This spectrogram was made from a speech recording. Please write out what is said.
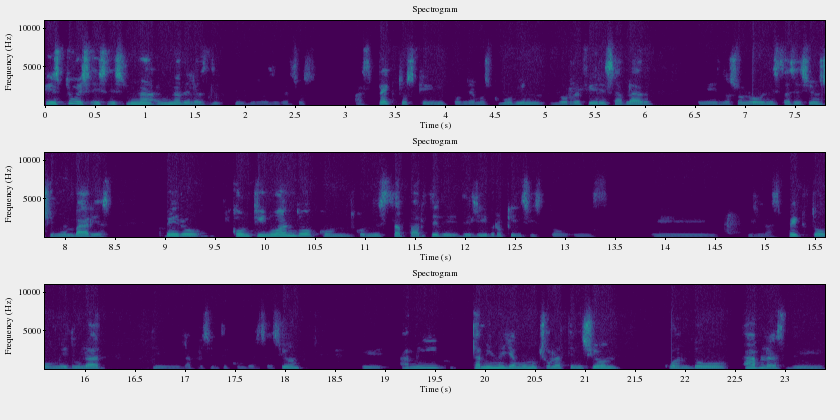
esto es, es, una, una, de, las, de, los diversos aspectos que podríamos, como bien lo refieres, hablar no solo en esta sesión, sino en varias, pero continuando con, con esta parte del libro que, insisto, es el aspecto medular de la presente conversación, a mí también me llamó mucho la atención cuando hablas de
